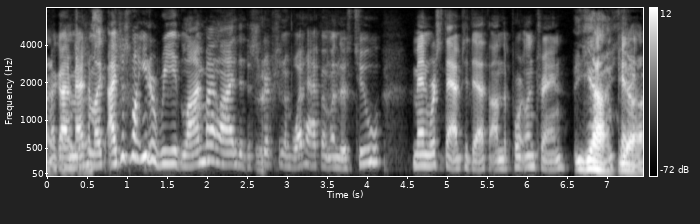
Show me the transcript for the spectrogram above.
Oh my God, imagine I'm like, I just want you to read line by line the description of what happened when those two men were stabbed to death on the Portland train. yeah, yeah.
